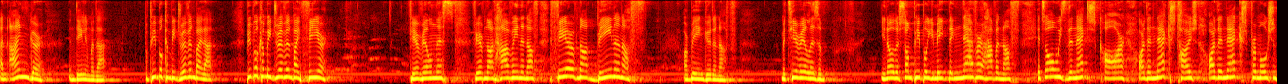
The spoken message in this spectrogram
and anger in dealing with that. But people can be driven by that. People can be driven by fear fear of illness, fear of not having enough, fear of not being enough or being good enough, materialism you know, there's some people you meet, they never have enough. It's always the next car or the next house or the next promotion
